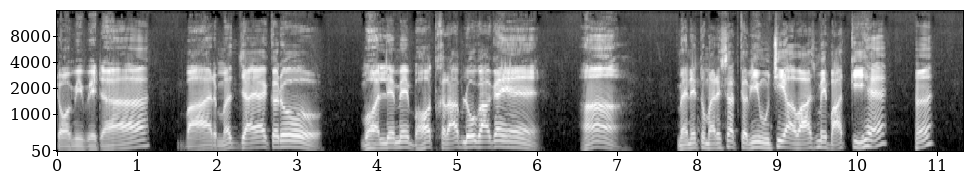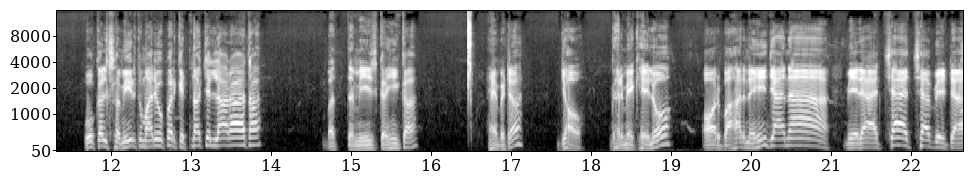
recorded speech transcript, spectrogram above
Tommy बेटा बाहर मत जाया करो। मोहल्ले में बहुत खराब लोग आ गए हैं। हाँ मैंने तुम्हारे साथ कभी ऊँची आवाज़ में बात की है? हाँ? वो कल समीर तुम्हारे ऊपर कितना चिल्ला रहा था? बदतमीज कहीं का? है बेटा, जाओ, घर में खेलो और बाहर नहीं जाना। मेरा अच्छा अच्छा बेटा।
